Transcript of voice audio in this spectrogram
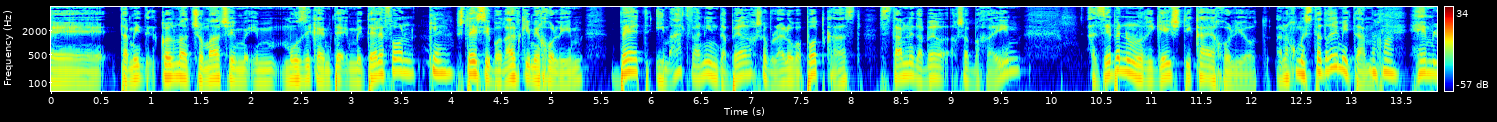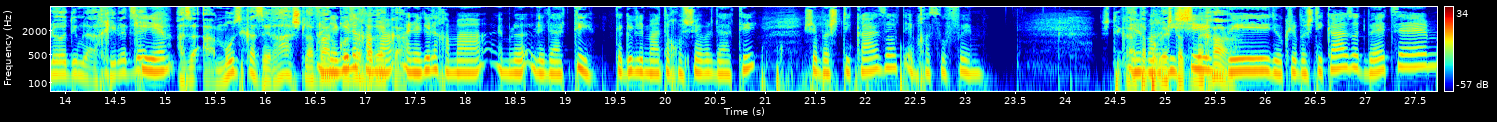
אה, תמיד, כל הזמן את שומעת שעם עם מוזיקה עם, עם טלפון? כן. שתי סיבות, א', כי הם יכולים, ב', אם את ואני נדבר עכשיו, אולי לא בפודקאסט, סתם נדבר עכשיו בחיים, אז זה בינינו רגעי שתיקה יכול להיות. אנחנו מסתדרים איתם. נכון. הם לא יודעים להכיל את זה, הם... אז המוזיקה זה רעש לבן כל הזמן ברקע. אני אגיד לך מה, הם לא, לדעתי, תגיד לי מה אתה חושב על דעתי, שבשתיקה הזאת הם חשופים. שתיקה, אתה פוגש את עצמך. הם מרגישים, בדיוק, שבשתיקה הזאת בעצם...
